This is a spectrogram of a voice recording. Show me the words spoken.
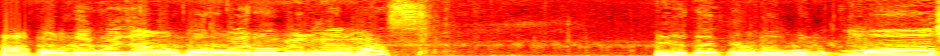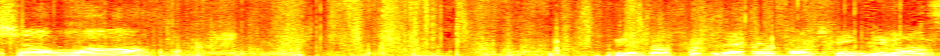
তারপর দেখব যে আমার বড় ভাই রবিউল ভাইয়ের মাছ। এই যে দেখেন মাশাল্লাহ প্রিয় দর্শক দেখেন সব শিঙ্গি মাছ।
